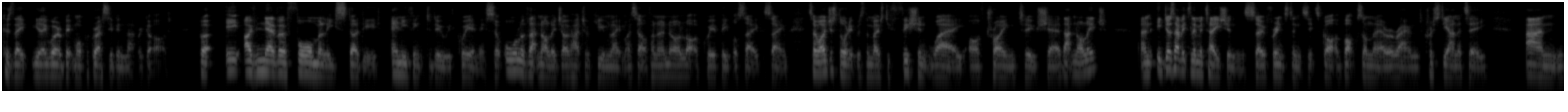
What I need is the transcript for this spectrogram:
because they they were a bit more progressive in that regard. But it, I've never formally studied anything to do with queerness. So all of that knowledge I've had to accumulate myself. And I know a lot of queer people say the same. So I just thought it was the most efficient way of trying to share that knowledge and it does have its limitations. So, for instance, it's got a box on there around Christianity and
